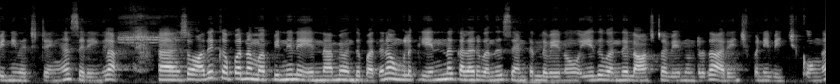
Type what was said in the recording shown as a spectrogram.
பின்னி வச்சுட்டேங்க. சரிங்களா? ஸோ அதுக்கப்புறம் நம்ம பின்னில் எல்லாமே வந்து பார்த்தீங்கன்னா உங்களுக்கு என்ன கலர் வந்து சென்டரில் வேணும் எது வந்து லாஸ்ட்டாக வேணுன்றதை அரேஞ்ச் பண்ணி வச்சுக்கோங்க.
